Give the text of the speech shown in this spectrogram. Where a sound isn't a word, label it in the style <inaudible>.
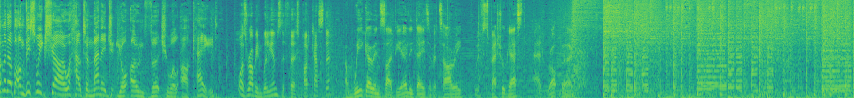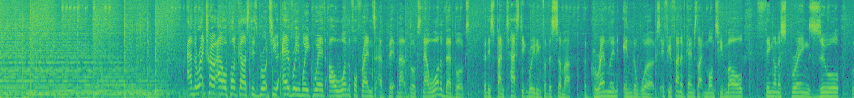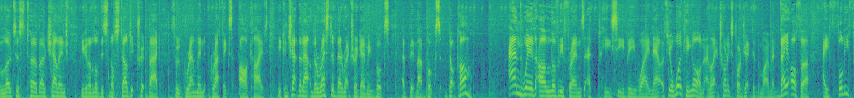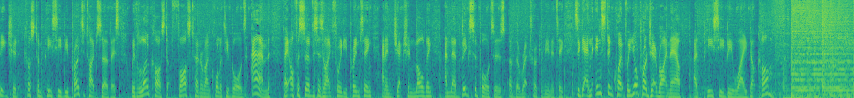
Coming up on this week's show, how to manage your own virtual arcade. Was Robin Williams the first podcaster? And we go inside the early days of Atari with special guest Ed Rotberg. And the Retro Hour podcast is brought to you every week with our wonderful friends at Bitmap Books. Now, one of their books that is fantastic reading for the summer, A Gremlin in the Works. If you're a fan of games like Monty Mole, Thing on a Spring, Zool, Lotus Turbo Challenge, you're going to love this nostalgic trip back through Gremlin Graphics archives. You can check that out and the rest of their retro gaming books at bitmapbooks.com and with our lovely friends at PCBWay. Now, if you're working on an electronics project at the moment, they offer a fully featured custom PCB prototype service with low cost, fast turnaround quality boards, and they offer services like 3D printing and injection molding, and they're big supporters of the retro community. So get an instant quote for your project right now at PCBWay.com.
